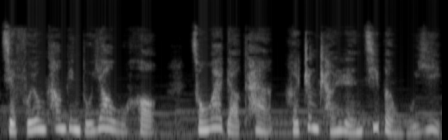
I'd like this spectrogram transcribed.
且服用抗病毒药物后，从外表看和正常人基本无异。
